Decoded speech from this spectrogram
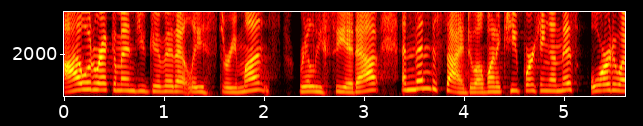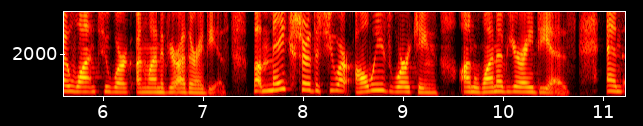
I would recommend you give it at least three months, really see it out, and then decide do I want to keep working on this or do I want to work on one of your other ideas? But make sure that you are always working on one of your ideas. And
